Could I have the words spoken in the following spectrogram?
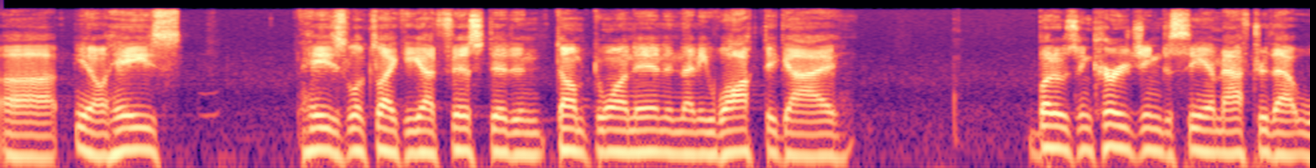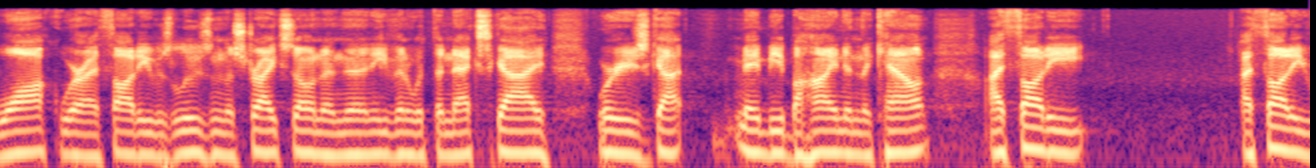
uh, you know Hays Hays looked like he got fisted and dumped one in, and then he walked a guy. But it was encouraging to see him after that walk where I thought he was losing the strike zone, and then even with the next guy where he's got maybe behind in the count, I thought he, I thought he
